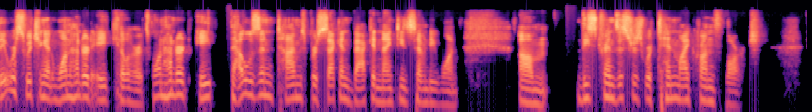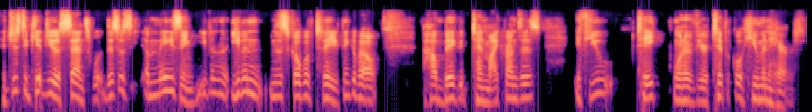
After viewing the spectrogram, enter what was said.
They were switching at 108 kilohertz, 108,000 times per second back in 1971. Um, these transistors were 10 microns large. And just to give you a sense, this is amazing. Even, even in the scope of today, you think about how big 10 microns is. If you take one of your typical human hairs,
